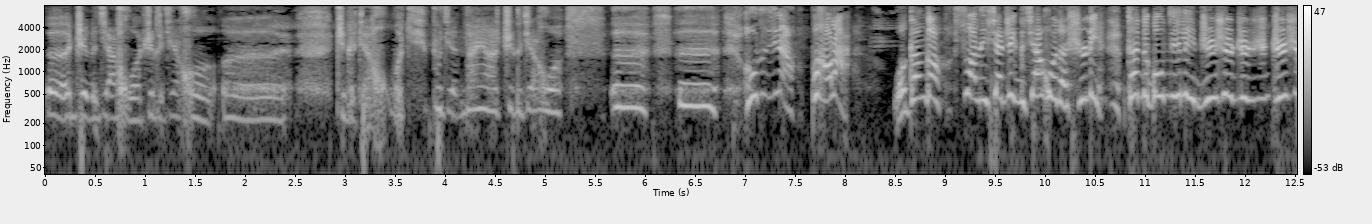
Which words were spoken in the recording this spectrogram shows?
呃，这个家伙，这个家伙，呃，这个家伙，我去，不简单呀！这个家伙，呃呃，猴子警长，不好了！我刚刚算了一下这个家伙的实力，他的攻击力值是，值值值是，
